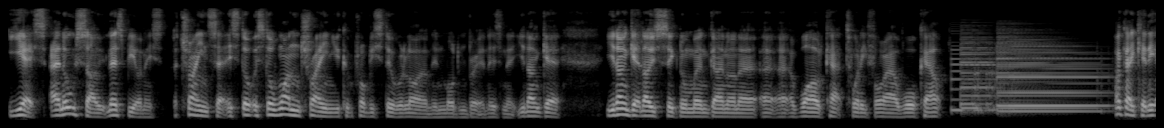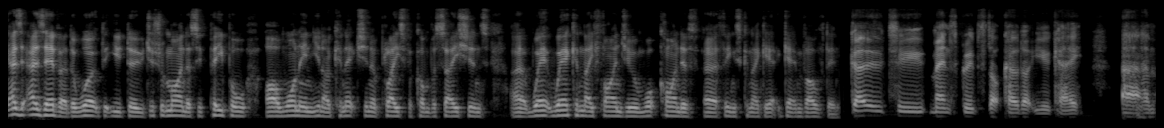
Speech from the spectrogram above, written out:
Yes, and also let's be honest, a train set is still it's the one train you can probably still rely on in modern Britain, isn't it? You don't get you don't get those signalmen going on a, a, a wildcat 24 hour walkout. Okay, Kenny. As as ever, the work that you do, just remind us if people are wanting, you know, connection, a place for conversations. Uh, where where can they find you, and what kind of uh, things can they get get involved in? Go to mensgroups.co.uk. Um,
